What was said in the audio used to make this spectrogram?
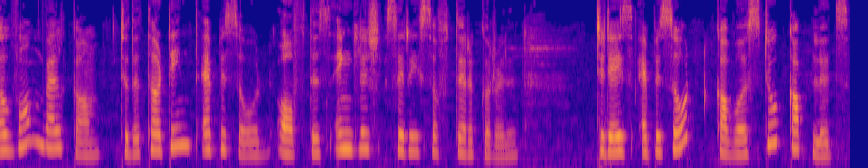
welcome to the 13th episode of this English series of Tirukkural. Today's episode covers two couplets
